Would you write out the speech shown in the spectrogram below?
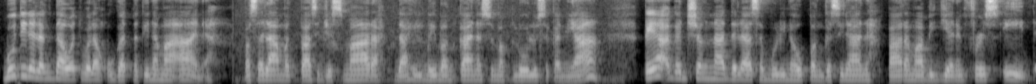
Buti na lang daw at walang ugat na tinamaan. Pasalamat pa si Jesmar dahil may bangka na sumaklolo sa kanya. Kaya agad siyang nadala sa Bulinaw, Pangasinan para mabigyan ng first aid.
